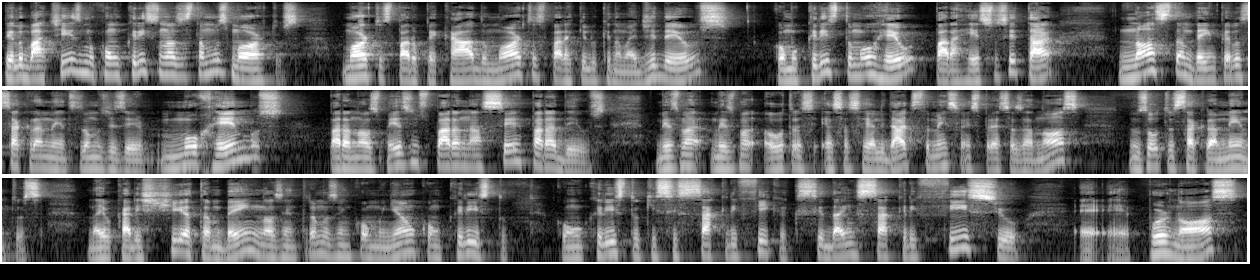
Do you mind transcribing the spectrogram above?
pelo batismo com Cristo nós estamos mortos. Mortos para o pecado, mortos para aquilo que não é de Deus. Como Cristo morreu para ressuscitar, nós também, pelos sacramentos, vamos dizer, morremos para nós mesmos para nascer para Deus. Mesma, mesma outras essas realidades também são expressas a nós nos outros sacramentos. Na Eucaristia também nós entramos em comunhão com Cristo, com o Cristo que se sacrifica, que se dá em sacrifício é, é, por nós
